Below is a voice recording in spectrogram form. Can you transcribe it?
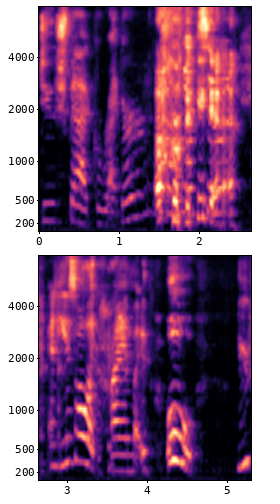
douchebag Gregor was Oh, on the episode, yeah. and he's all like high and mighty. Oh, you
